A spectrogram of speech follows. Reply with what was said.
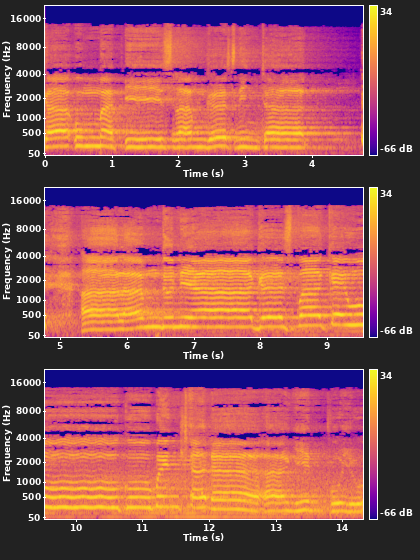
ka umat Islam geus nincak Alam dunia ges pakai wuku bencana angin puyuh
